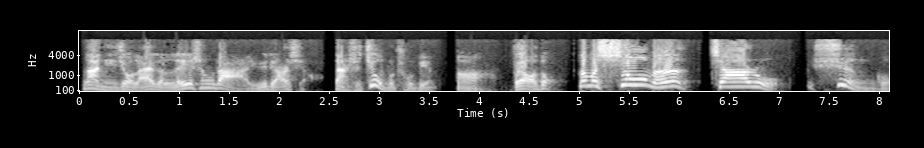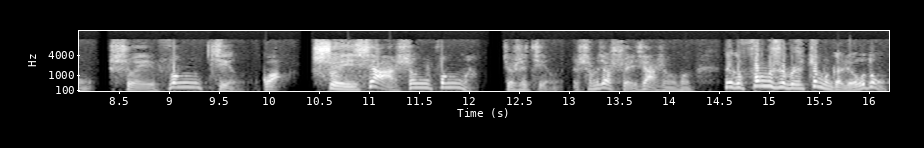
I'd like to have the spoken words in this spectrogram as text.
那你就来个雷声大雨点小，但是就不出兵啊，不要动。那么修门加入巽宫，水风井卦，水下生风嘛，就是井。什么叫水下生风？那个风是不是这么个流动？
